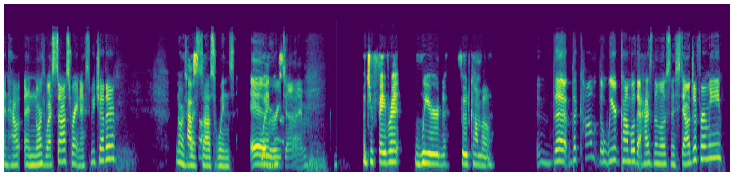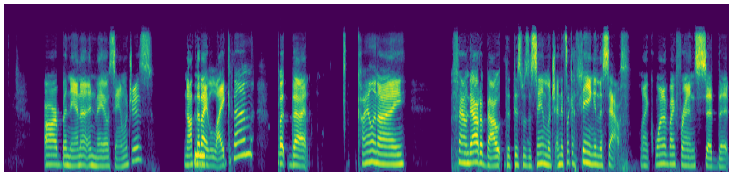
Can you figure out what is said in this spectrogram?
and how and Northwest sauce right next to each other, Northwest sauce. wins every Wins. time. What's your favorite weird food combo? The the com the weird combo that has the most nostalgia for me are banana and mayo sandwiches. Not that Ooh. I like them, but that Kyle and I found out about that this was a sandwich and it's like a thing in the South. Like one of my friends said that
